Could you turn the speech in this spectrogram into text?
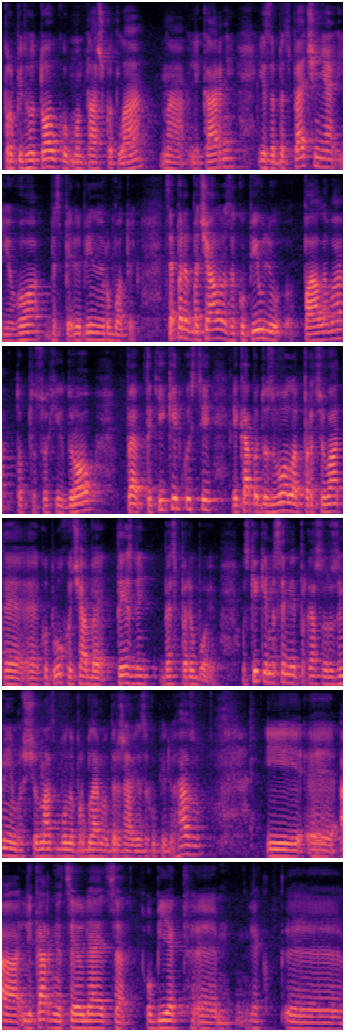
про підготовку монтаж котла на лікарні і забезпечення його безперебійною роботою. Це передбачало закупівлю палива, тобто сухих дров, в такій кількості, яка би дозволила працювати е, котлу хоча б тиждень без перебою. Оскільки ми самі прекрасно розуміємо, що в нас були проблеми в державі з закупівлею газу. І, е, а лікарня це є об'єкт, е, як, е,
